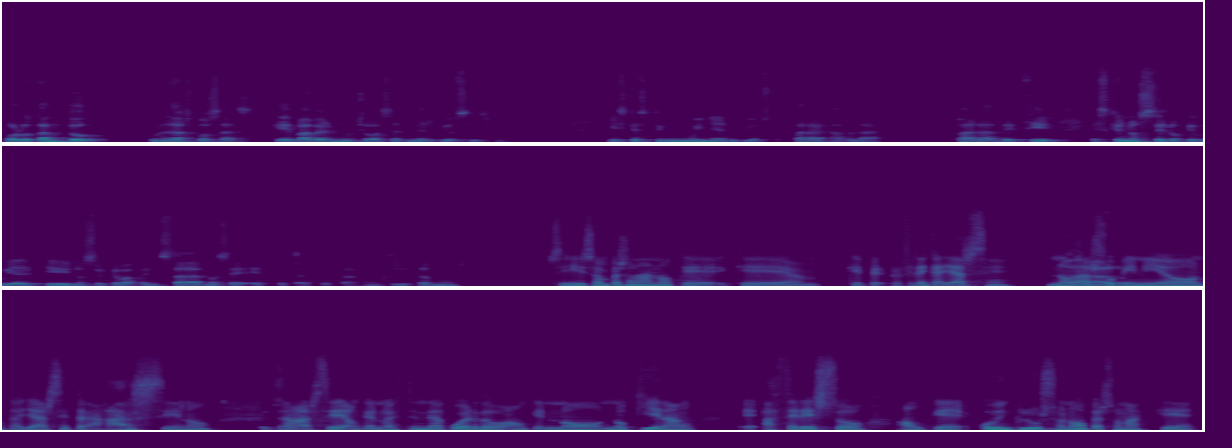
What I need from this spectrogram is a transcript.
Por lo tanto, una de las cosas que va a haber mucho va a ser nerviosismo y es que estoy muy nervioso para hablar, para decir, es que no sé lo que voy a decir, no sé qué va a pensar, no sé, etcétera, etcétera. ¿no? Utilizamos. Sí, son personas ¿no? que, prefieren callarse, no dar su opinión, callarse, tragarse, ¿no? Tragarse, aunque no estén de acuerdo, aunque no, no quieran hacer eso, aunque, o incluso, ¿no? Personas que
